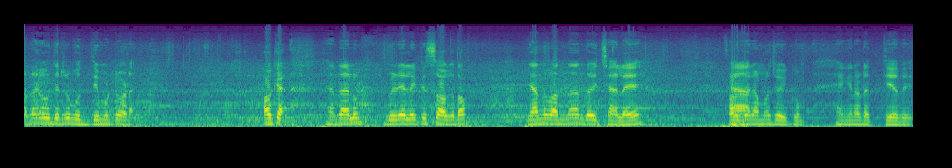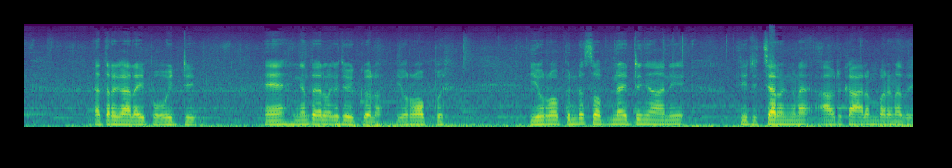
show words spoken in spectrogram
അതൊക്കെ ഒത്തിരി ബുദ്ധിമുട്ട് ഇവിടെ. ഓക്കെ എന്തായാലും വീഡിയോയിലേക്ക് സ്വാഗതം. ഞാൻ വന്നത് എന്താ വെച്ചാൽ ആൾക്കാർ നമ്മൾ ചോദിക്കും എങ്ങനെയാണ് എത്തിയത്? എത്ര കാലമായി പോയിട്ട്? ഏ ഇങ്ങനത്തെ കാര്യങ്ങളൊക്കെ ചോദിക്കുമല്ലോ യൂറോപ്പ്. യൂറോപ്പിന്റെ സ്വപ്നമായിട്ട് ഞാൻ തിരിച്ചിറങ്ങണ ആ ഒരു കാലം പറയണത്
